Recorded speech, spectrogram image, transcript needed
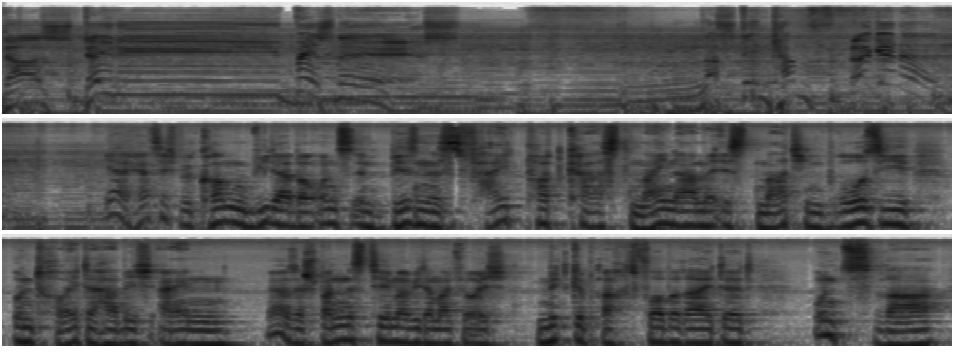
das Daily Business. Lass den Kampf beginnen! Ja, herzlich willkommen wieder bei uns im Business Fight Podcast. Mein Name ist Martin Brosi und heute habe ich ein ja, sehr spannendes Thema wieder mal für euch mitgebracht, vorbereitet. Und zwar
